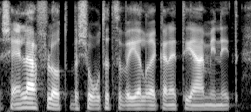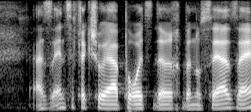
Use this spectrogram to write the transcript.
שאין להפלות בשירות הצבאי על רקע נטייה מינית. אז אין ספק שהוא היה פורץ דרך בנושא הזה.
